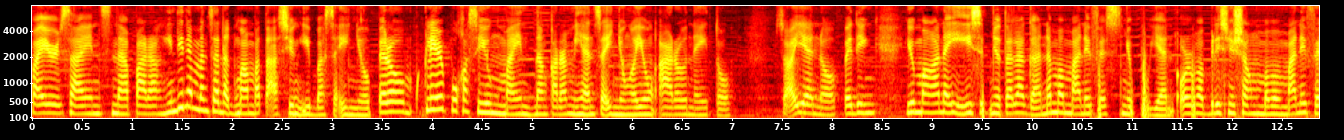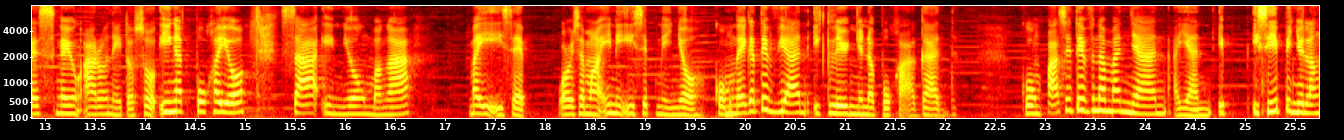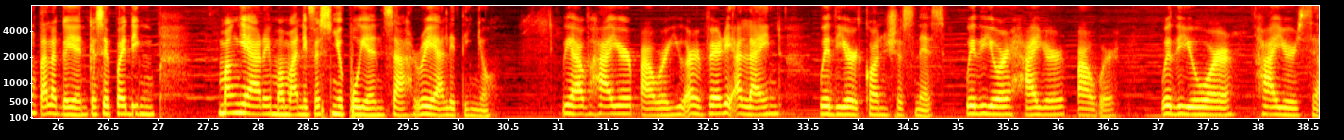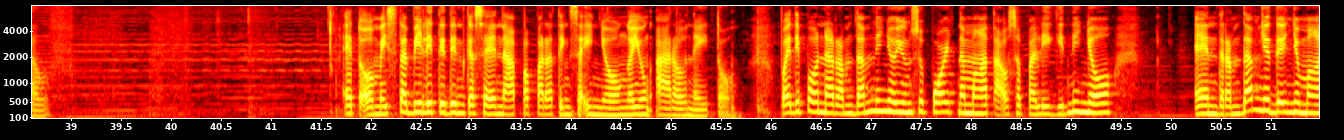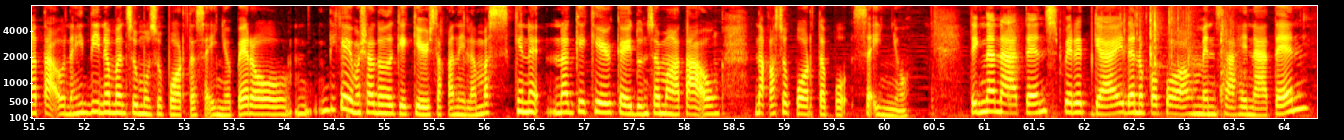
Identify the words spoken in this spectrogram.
fire signs na parang hindi naman sa nagmamataas yung iba sa inyo. Pero clear po kasi yung mind ng karamihan sa inyo ngayong araw na ito. So, ayan no, pwedeng yung mga naiisip nyo talaga na ma-manifest nyo po yan or mabilis nyo siyang ma-manifest ngayong araw na ito. So, ingat po kayo sa inyong mga maiisip or sa mga iniisip ninyo. Kung negative yan, i-clear nyo na po kaagad. Kung positive naman yan, ayan, ip- isipin nyo lang talaga yan kasi pwedeng mangyari, ma-manifest nyo po yan sa reality nyo. We have higher power. You are very aligned with your consciousness, with your higher power with your higher self. Ito, may stability din kasi na paparating sa inyo ngayong araw na ito. Pwede po naramdam ninyo yung support ng mga tao sa paligid ninyo and ramdam nyo din yung mga tao na hindi naman sumusuporta sa inyo pero hindi kayo masyadong nagkikare sa kanila. Mas nagkikare kayo dun sa mga taong nakasuporta po sa inyo. Tignan natin, spirit guide, ano pa po ang mensahe natin?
